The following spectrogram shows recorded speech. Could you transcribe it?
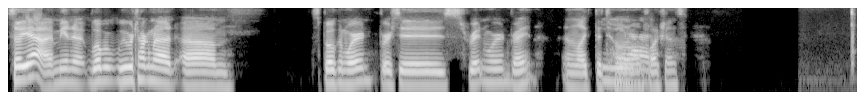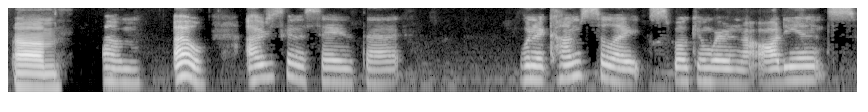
so yeah, I mean, uh, what we- we were talking about um, spoken word versus written word, right? And like the tonal Yes. inflections. Um, Um, oh, I was just gonna say that when it comes to like spoken word in an audience,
